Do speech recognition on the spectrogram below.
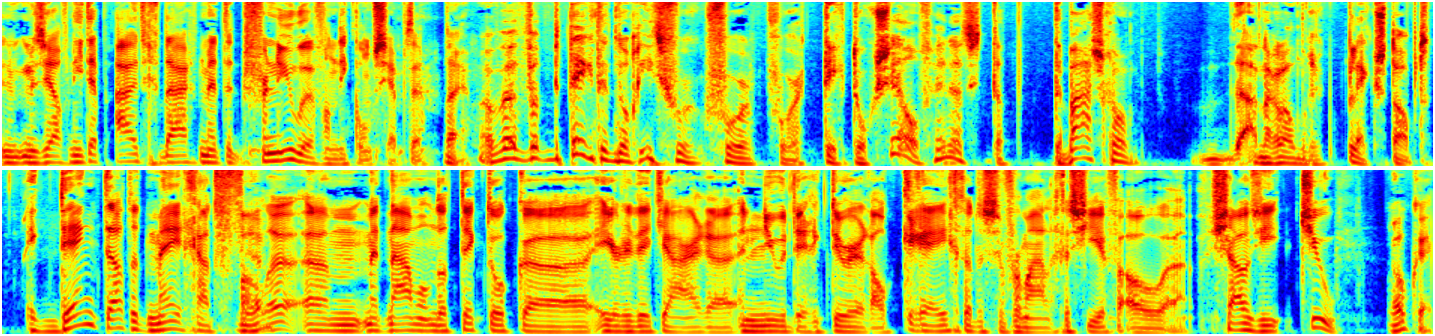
mezelf niet heb uitgedaagd met het vernieuwen van die concepten. Nee, maar wat, wat betekent het nog iets voor, voor, voor TikTok zelf? Hè? Dat, is- dat de baas gewoon aan een andere plek stapt. Ik denk dat het mee gaat vallen. Ehm, met name omdat TikTok eh, eerder dit jaar eh, een nieuwe directeur al kreeg. Dat is de voormalige CFO uh, Xiaozi Chu. Oké.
